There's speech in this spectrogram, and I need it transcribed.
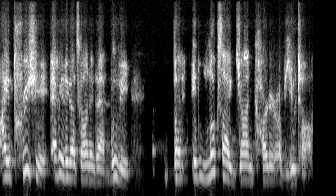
I appreciate everything that's gone into that movie, but it looks like John Carter of Utah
